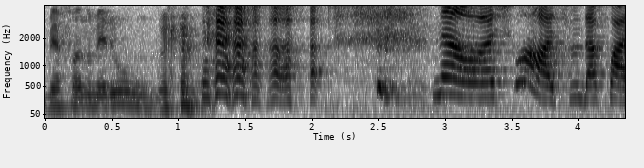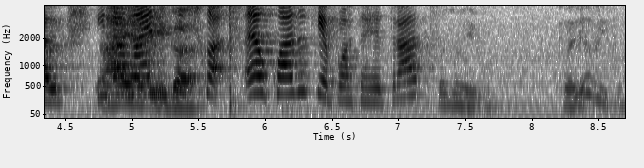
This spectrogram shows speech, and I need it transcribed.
Minha fã número um. Não, eu acho ótimo dar quadro. Ainda Ai, mais amiga. esses quadros. É o quadro o quê? Porta-retrato? Coisa horrível. Aquilo ali é horrível.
